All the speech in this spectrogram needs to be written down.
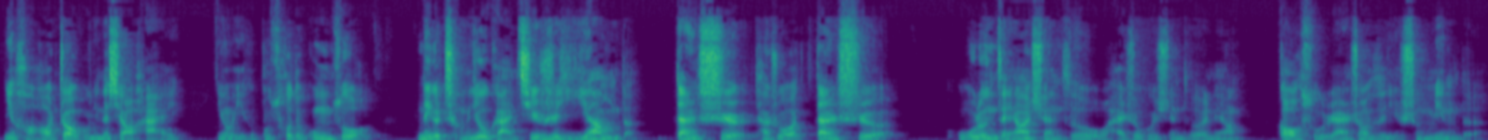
你好好照顾你的小孩，你有一个不错的工作，那个成就感其实是一样的。但是他说，但是无论怎样选择，我还是会选择那样高速燃烧自己生命的。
